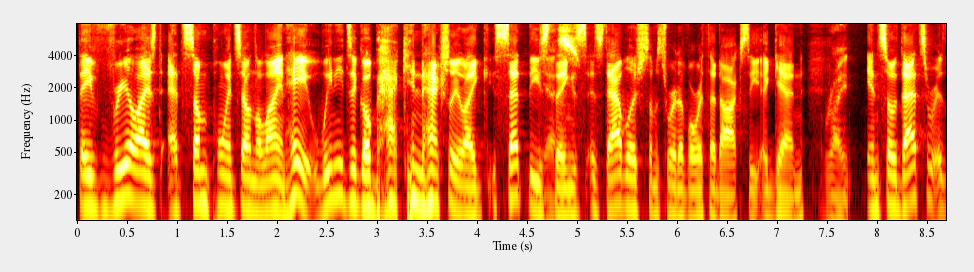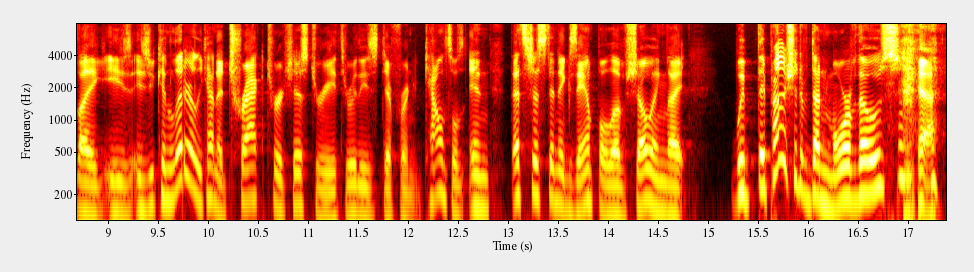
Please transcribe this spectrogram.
they've realized at some points down the line, hey, we need to go back and actually like set these Yes. things, establish some sort of orthodoxy again. Right. And so that's where like is, is you can literally kind of track church history through these different councils. And that's just an example of showing that we they probably should have done more of those. Yeah.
